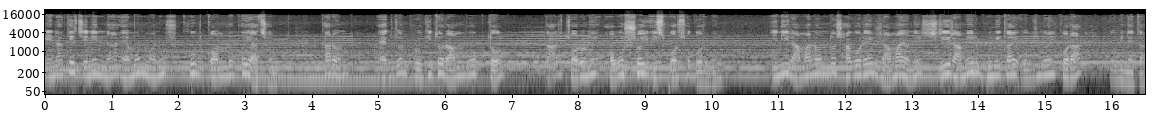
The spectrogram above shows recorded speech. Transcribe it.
এনাকে চেনেন না এমন মানুষ খুব কম লোকই আছেন। কারণ, একজন প্রকৃত রামভক্ত তার চরণে অবশ্যই স্পর্শ করবেন। ইনি রামানন্দ সাগরের রামায়ণে শ্রীরামের ভূমিকায় অভিনয় করা অভিনেতা।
